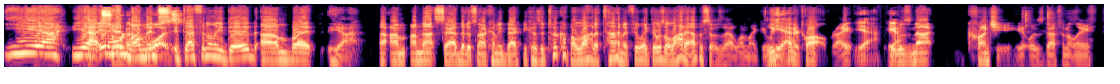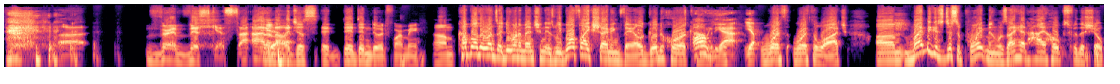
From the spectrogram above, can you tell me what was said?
Yeah, yeah, That it had moments. was. It definitely did. Um, but yeah, I'm I'm not sad that it's not coming back because it took up a lot of time. I feel like there was a lot of episodes of that one, like at least Yeah. ten or twelve, right? Yeah, It yeah. was not crunchy. It was definitely uh, very viscous. I, I don't know. It just it, it didn't do it for me. Um, couple other ones I do want to mention is we both like Shining Vale, good horror comedy. oh comedy, yeah, yep. worth worth a watch. Um, my biggest disappointment was I had high hopes for the show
